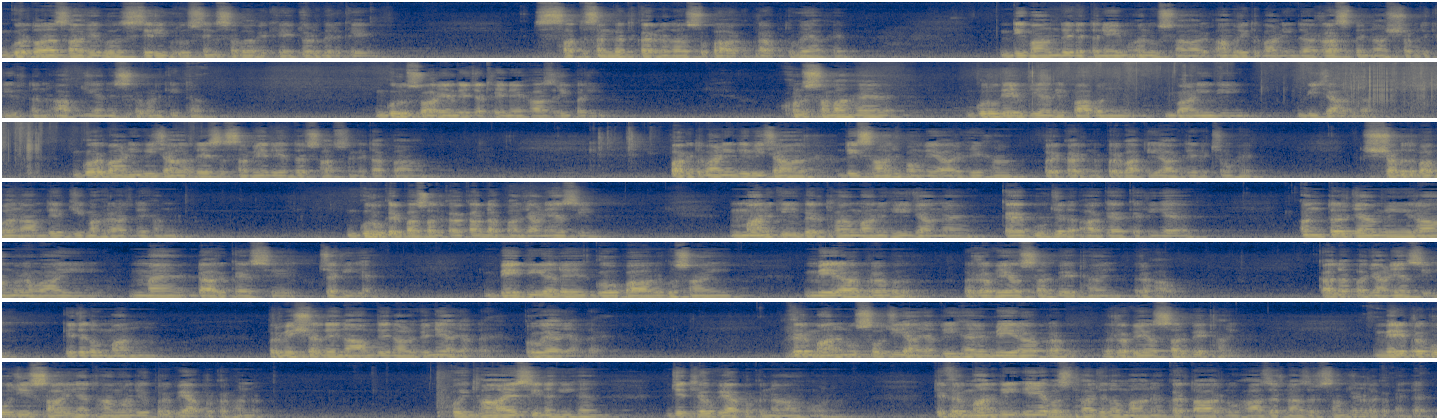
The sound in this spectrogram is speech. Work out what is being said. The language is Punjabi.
ਗੁਰਦੁਆਰਾ ਸਾਹਿਬ ਸ੍ਰੀ ਗੁਰੂ ਸਿੰਘ ਸਭਾ ਵਿਖੇ ਜੁੜ ਮਿਲ ਕੇ ਸਤ ਸੰਗਤ ਕਰਨ ਦਾ ਸੁਭਾਗ ਪ੍ਰਾਪਤ ਹੋਇਆ ਹੈ। ਦੀਵਾਨ ਦੇ ਨਿਤਨੇਮ ਅਨੁਸਾਰ ਅੰਮ੍ਰਿਤ ਬਾਣੀ ਦਾ ਰਸ ਭਿੰਨਾ ਸ਼ਬਦ ਕੀਰਤਨ ਆਪ ਜੀਆਂ ਨੇ ਸ਼ਰਵਣ ਕੀਤਾ। ਗੁਰੂ ਸਵਾਰਿਆਂ ਦੇ ਜਥੇ ਨੇ ਹਾਜ਼ਰੀ ਭਰੀ। ਹੁਣ ਸਮਾਂ ਹੈ ਗੁਰੂ ਦੇਵ ਜੀਆਂ ਦੀ ਪਾਵਨ ਬਾਣੀ ਦੀ ਵਿਚਾਰ ਦਾ। ਗੁਰਬਾਣੀ ਵਿਚਾਰ ਦੇ ਇਸ ਸਮੇਂ ਦੇ ਅੰਦਰ ਸਾਧ ਸੰਗਤ ਆਪਾਂ ਭਗਤ ਬਾਣੀ ਦੀ ਵਿਚਾਰ ਦੀ ਸਾਂਝ ਪਾਉਂਦੇ ਆ ਰਹੇ ਹਾਂ। ਪ੍ਰਕਰਨ ਪ੍ਰਭਾਤੀ ਰਾਗ ਦੇ ਵਿੱਚੋਂ ਹੈ। ਸ਼ਬਦ ਬਾਬਾ ਨਾਮਦੇਵ ਜੀ ਮਹਾਰਾਜ ਦੇ ਹਨ। ਗੁਰੂ ਕਿਰਪਾ ਸਦਕਾ ਕੱਲ ਆਪਾਂ ਜਾਣਿਆ ਸੀ। ਮਨ ਕੀ ਬਿਰਥਾ ਮਨ ਹੀ ਜਾਣੈ। ਕੈ ਬੂਝਲ ਆਗੈ ਕਹੀਐ, ਅੰਤਰ ਜਾਮੀ RAM ਰਵਾਈ ਮੈਂ ਡਰ ਕੈਸੇ ਚਹੀਐ। ਬੇਦੀ ਅਲੇ ਗੋਪਾਲ ਗੁਸਾਈ, ਮੇਰਾ ਪ੍ਰਭ ਰਵਿਆ ਸਰਬੇ ਠਾਈ ਰਹਾਓ। ਕੱਲ ਆਪਾਂ ਜਾਣਿਆ ਸੀ ਕਿ ਜਦੋਂ ਮਨ ਪਰਮੇਸ਼ਰ ਦੇ ਨਾਮ ਦੇ ਨਾਲ ਵਿੰਨਿਆ ਜਾਂਦਾ ਹੈ, ਪਰੋਇਆ ਜਾਂਦਾ ਹੈ, ਫਿਰ ਮਨ ਨੂੰ ਸੋਝੀ ਆ ਜਾਂਦੀ ਹੈ, ਮੇਰਾ ਪ੍ਰਭ ਰਵਿਆ ਸਰਬੇ ਠਾਈ ਮੇਰੇ ਪ੍ਰਭੂ ਜੀ ਸਾਰੀਆਂ ਥਾਵਾਂ ਦੇ ਉੱਪਰ ਵਿਆਪਕ ਹਨ। ਕੋਈ ਥਾਂ ਐਸੀ ਨਹੀਂ ਹੈ ਜਿੱਥੇ ਉਹ ਵਿਆਪਕ ਨਾ ਹੋਣ। ਤੇ ਫਿਰ ਮਨ ਦੀ ਇਹ ਅਵਸਥਾ ਜਦੋਂ ਮਨ ਕਰਤਾਰ ਨੂੰ ਹਾਜ਼ਰ ਨਾਜ਼ਰ ਸਮਝਣ ਲੱਗ ਪੈਂਦਾ ਹੈ,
